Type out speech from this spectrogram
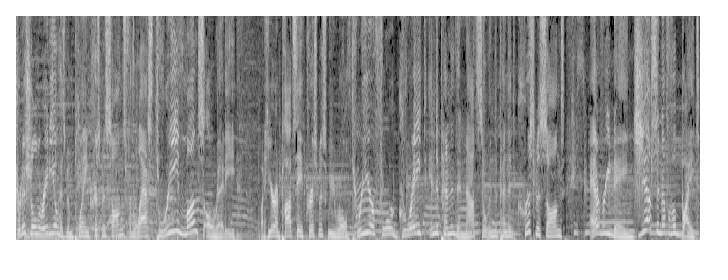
Traditional radio has been playing Christmas songs for the last three months already. But here on Pod PodSafe Christmas, we roll three or four great independent and not so independent Christmas songs every day, just enough of a bite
